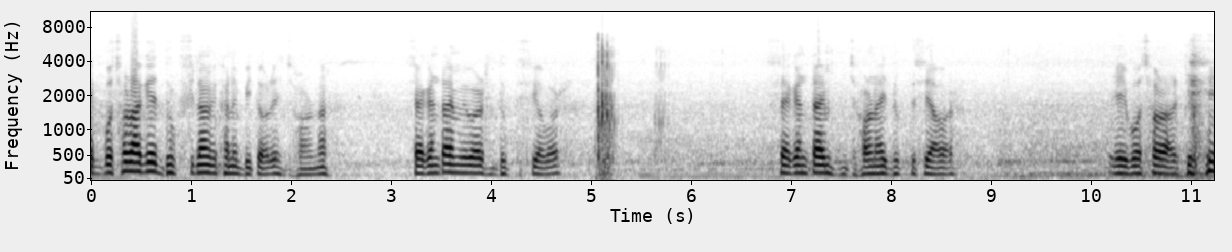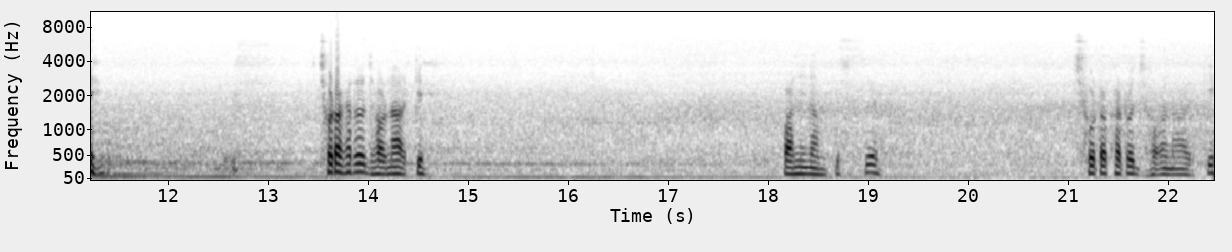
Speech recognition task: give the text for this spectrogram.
এক বছর আগে ঢুকছিলাম এখানে ভিতরে, ঝর্ণা। সেকেন্ড টাইম এবার ঢুকতেছি আবার। সেকেন্ড টাইম ঝর্ণায় ঢুকতেছি আবার। এই বছর আর কি। ছোটখাটো ঝর্ণা আর কি। পানি নামতেছে। ছোটখাটো ঝর্ণা আর কি।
